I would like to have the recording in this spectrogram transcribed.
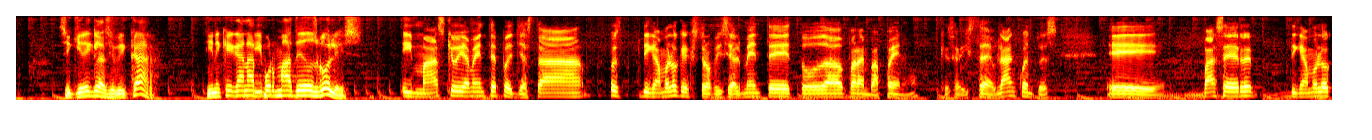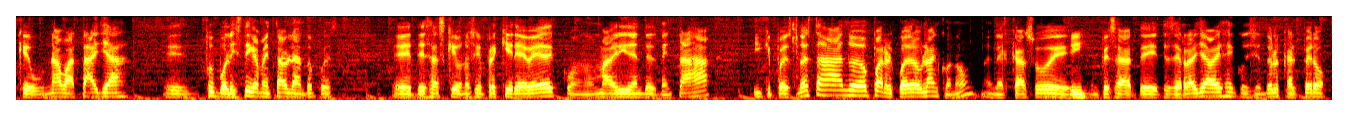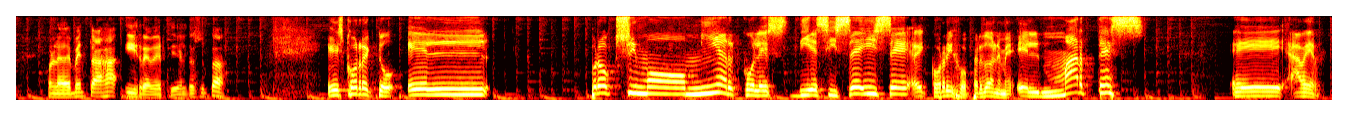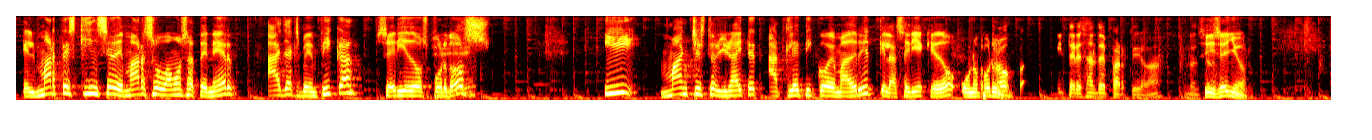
si quiere clasificar. Tiene que ganar por más de dos goles. Y más que obviamente pues ya está, pues digamos lo que extraoficialmente todo dado para Mbappé, ¿no? Que se viste de blanco, entonces eh, va a ser, digamos lo que una batalla eh, futbolísticamente hablando, pues eh, de esas que uno siempre quiere ver con un Madrid en desventaja y que pues no está nuevo para el cuadro blanco, ¿no? En el caso de empezar, de, de, cerrar llaves en condición de local, pero con la desventaja y revertir el resultado. Es correcto. El próximo miércoles 16, eh, corrijo, perdóneme, el martes, eh, a ver, el martes 15 de marzo vamos a tener Ajax Benfica, serie 2 x 2 y Manchester United Atlético de Madrid, que la serie quedó 1 por 1. Interesante partido, ¿eh? Sí, señor.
